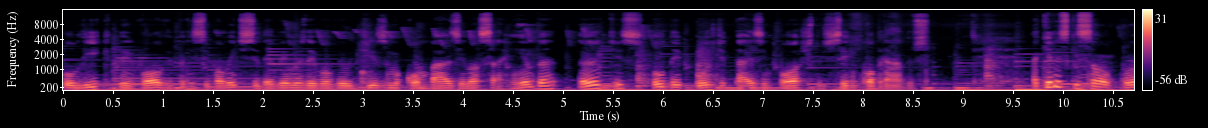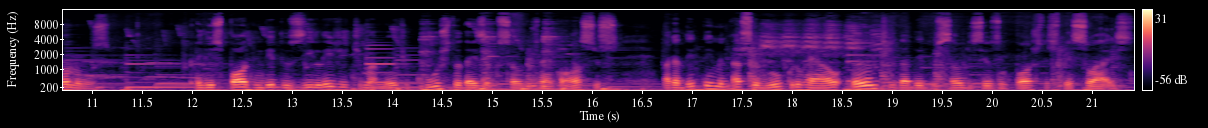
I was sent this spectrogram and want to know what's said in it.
ou líquido envolve principalmente se devemos devolver o dízimo com base em nossa renda antes ou depois de tais impostos serem cobrados. Aqueles que são autônomos eles podem deduzir legitimamente o custo da execução dos negócios para determinar seu lucro real antes da dedução de seus impostos pessoais.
